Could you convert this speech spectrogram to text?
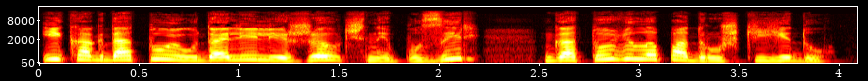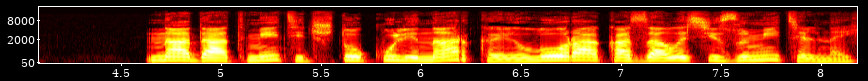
и, когда той удалили желчный пузырь, готовила подружке еду. Надо отметить, что кулинаркой Лора оказалась изумительной.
